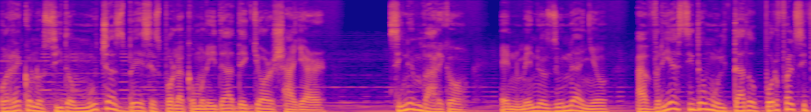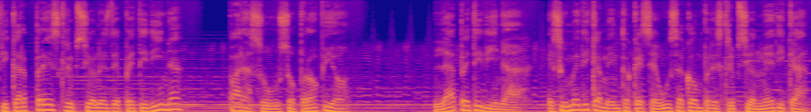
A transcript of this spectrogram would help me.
fue reconocido muchas veces por la comunidad de Yorkshire. Sin embargo, en menos de un año habría sido multado por falsificar prescripciones de petidina para su uso propio. La petidina es un medicamento que se usa con prescripción médica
